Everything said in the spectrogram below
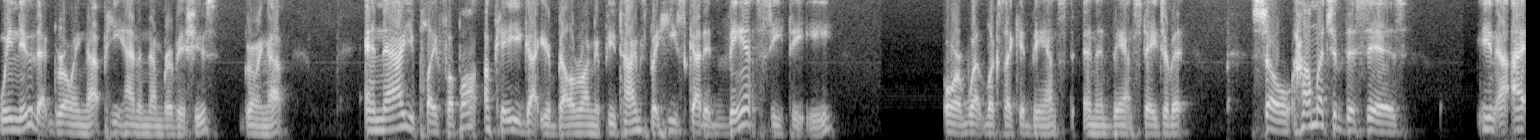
we knew that growing up he had a number of issues growing up, and now you play football. Okay, you got your bell rung a few times, but he's got advanced CTE, or what looks like advanced, an advanced stage of it. So how much of this is, you know, I,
